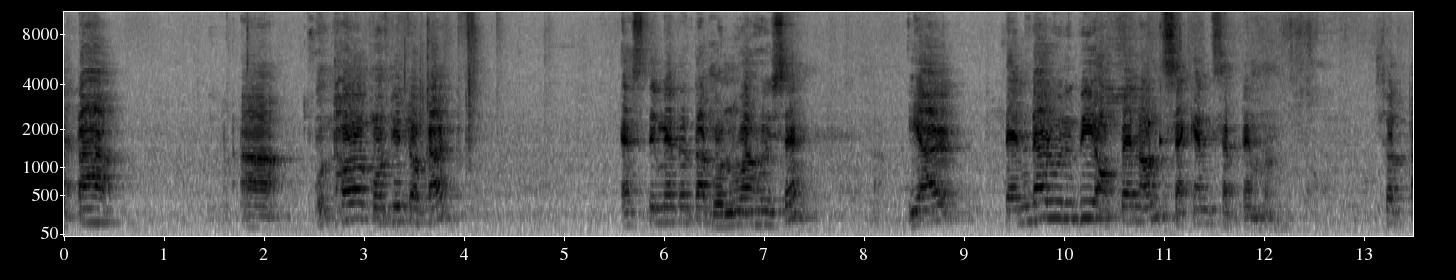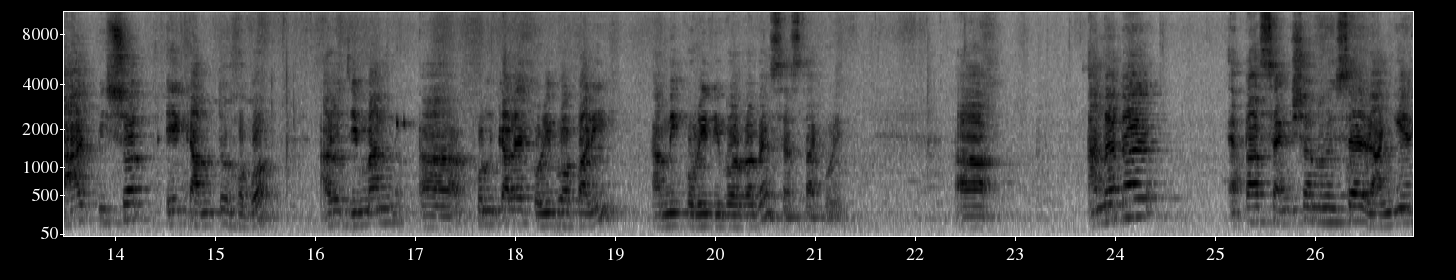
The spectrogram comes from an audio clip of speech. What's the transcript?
এটা ওঠৰ কোটি টকাৰ এষ্টিমেট এটা বনোৱা হৈছে। ইয়াৰ tender will be open on second September so' তাৰ পিছত এই কামটো হ'ব। আৰু যিমান সোনকালে কৰিব পাৰি, আমি কৰি দিবৰ বাবে চেষ্টা কৰিম। আনাডাৰ এটা চেংচন হৈছে ৰাংগীৰ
